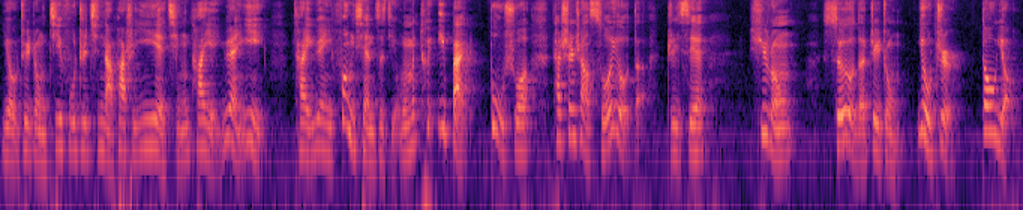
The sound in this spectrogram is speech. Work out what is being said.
有这种肌肤之亲，哪怕是一夜情，他也愿意，他也愿意奉献自己。我们退一百步说，他身上所有的这些虚荣，所有的这种。幼稚都有，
